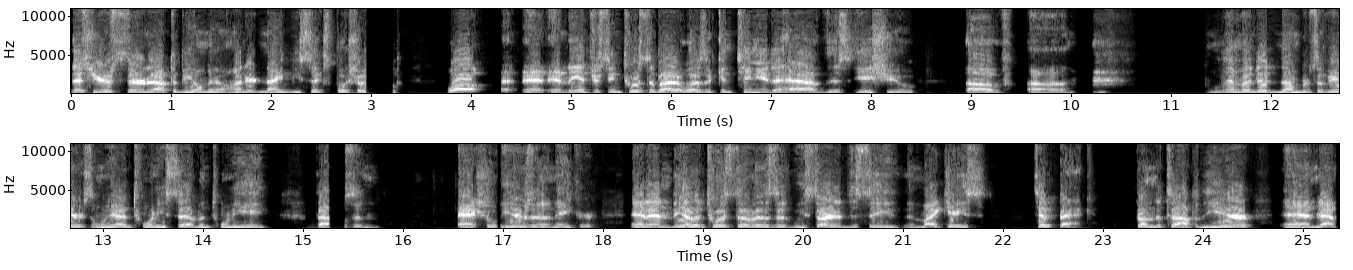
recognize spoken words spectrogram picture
this year's turned out to be only 196 bushels. Well, and the interesting twist about it was it continued to have this issue of uh, limited numbers of ears. Only had 27, 28,000 actual ears in an acre. And then the other twist of it is that we started to see, in my case, tip back from the top of the year, and that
